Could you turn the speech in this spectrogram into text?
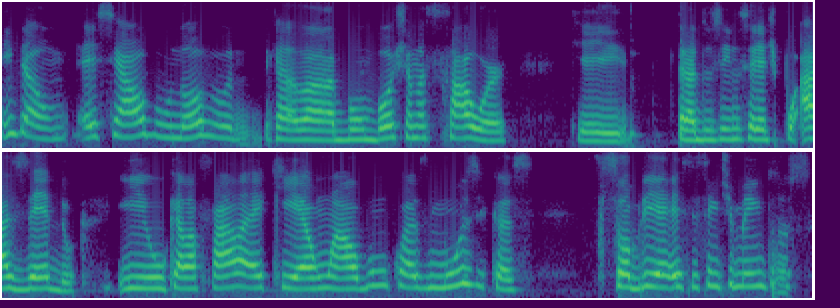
Então, esse álbum novo que ela bombou chama Sour, que traduzindo seria tipo azedo. E o que ela fala é que é um álbum com as músicas sobre esses sentimentos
